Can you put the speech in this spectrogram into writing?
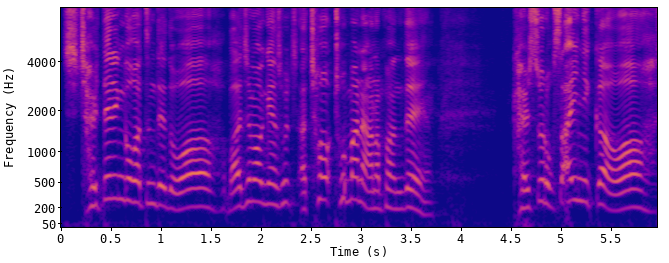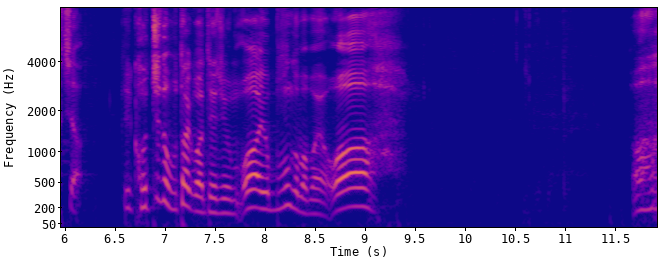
잘 때린 것 같은데도 와 마지막엔 솔직 아 초, 초반에 안 아팠는데 갈수록 쌓이니까 와 진짜 걷지도 못할 것 같아요 지금 와 이거 무은 거 봐봐요 와. 와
